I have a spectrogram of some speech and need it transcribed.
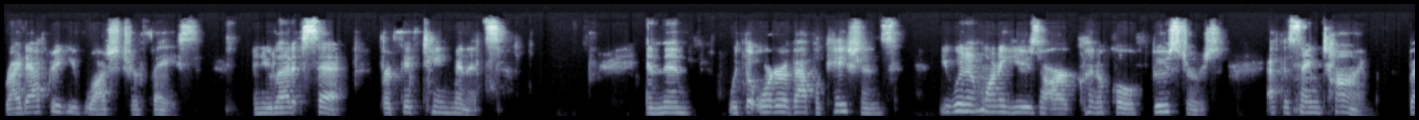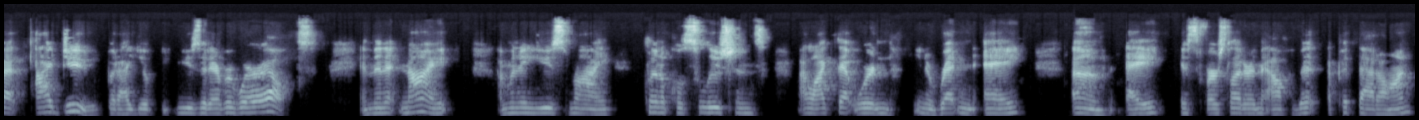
right after you've washed your face and you let it set for 15 minutes. And then with the order of applications, you wouldn't want to use our clinical boosters at the same time, but I do, but I use it everywhere else. And then at night, I'm going to use my clinical solutions. I like that word, you know, retin A. Um, a is first letter in the alphabet. I put that on,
